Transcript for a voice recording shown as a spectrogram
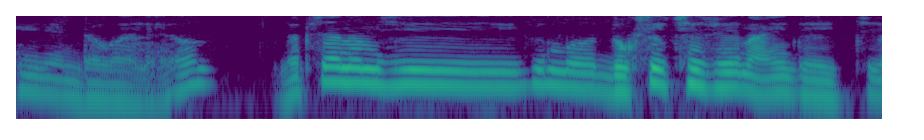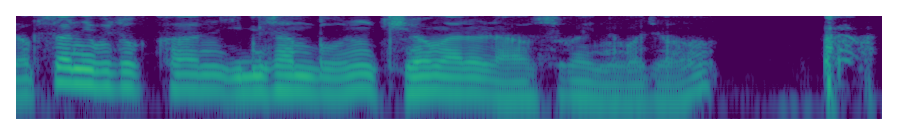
된다고 하네요. 엽산 음식은 뭐 녹색 채소에 많이 되어 있죠. 엽산이 부족한 임산부는 기형아를 낳을 수가 있는 거죠.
